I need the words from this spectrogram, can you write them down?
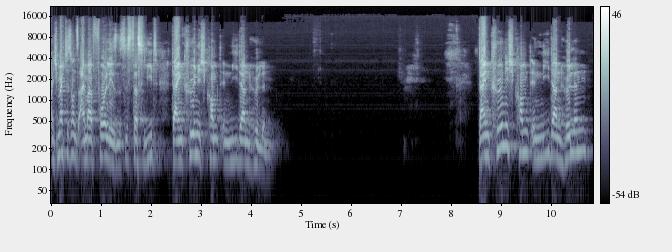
ich möchte es uns einmal vorlesen. Es ist das Lied Dein König kommt in niedern Hüllen. Dein König kommt in niedern Hüllen,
